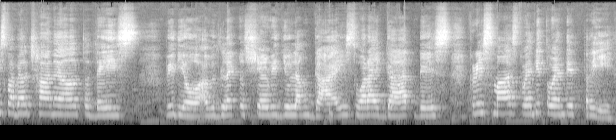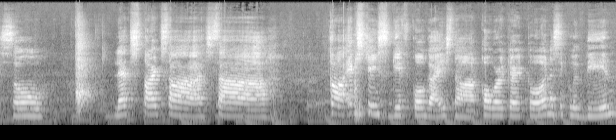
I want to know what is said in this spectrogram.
Chris Mabel channel. Today's video, I would like to share with you lang guys what I got this Christmas 2023. So, let's start sa sa ka-exchange gift ko guys na coworker ko na si Claudine.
